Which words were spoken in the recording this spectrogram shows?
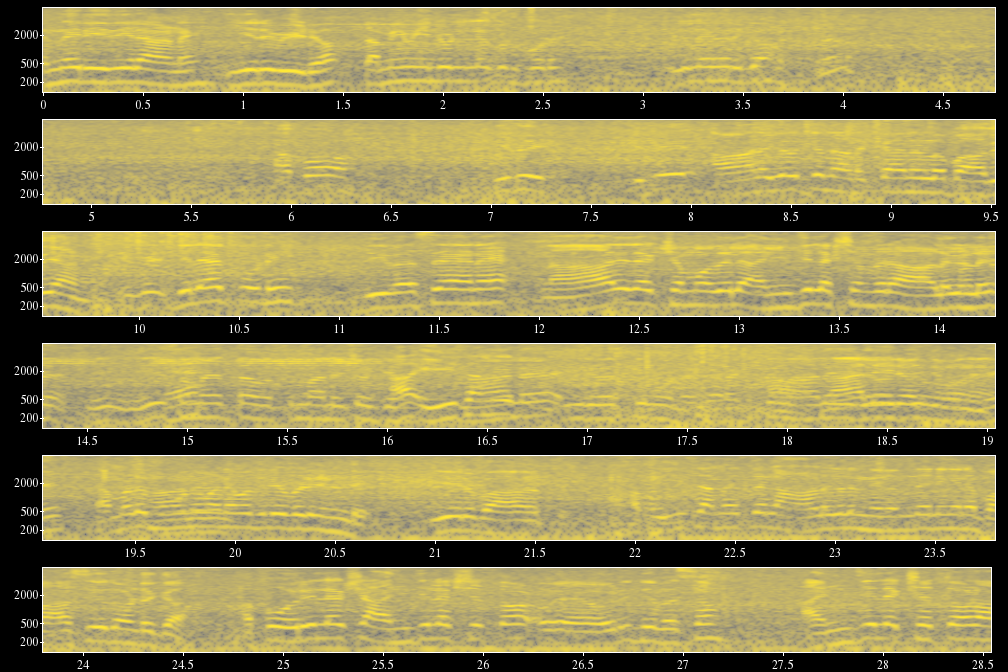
എന്ന രീതിയിലാണ് ഈ ഒരു വീഡിയോ തമ്മി മീന്റെ ഉള്ളിലേക്ക് കൊടുക്കൂട് ഉള്ളിലേക്ക് കയറിക്കാം അപ്പോൾ ഇത് ഇത് ആളുകൾക്ക് നടക്കാനുള്ള പാതയാണ്. ഇത് ഇതിലെ കൂടി ദിവസേന നാല് ലക്ഷം മുതൽ അഞ്ച് ലക്ഷം വരെ ആളുകൾ ഈ- സമയത്ത് അവസ്ഥ ആ, ഈ സമയത്ത് നാല് ഇരുപത്തി മൂന്ന് നമ്മൾ മൂന്ന് മണി മുതൽ ഇവിടെ ഉണ്ട് ഈ ഒരു ഭാഗത്ത്. അപ്പോൾ ഈ സമയത്തുള്ള ആളുകൾ നിരന്തരം ഇങ്ങനെ പാസ് ചെയ്തുകൊണ്ടിരിക്കുക അപ്പോൾ ഒരു ലക്ഷം അഞ്ച് ലക്ഷത്തോ ഒരു ദിവസം അഞ്ച് ലക്ഷത്തോളം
